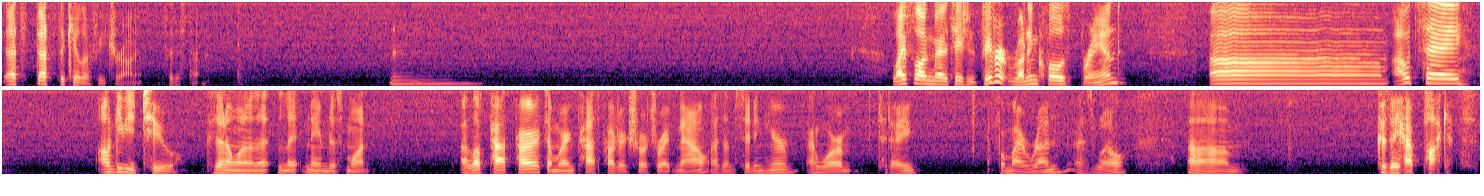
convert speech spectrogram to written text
That's that's the killer feature on it for this time. Mm. Lifelong meditation. Favorite running clothes brand? Um, I would say I'll give you two because I don't want to name just one. I love Path Project. I'm wearing Path Project shorts right now as I'm sitting here. I wore them today for my run as well. Um, because they have pockets.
